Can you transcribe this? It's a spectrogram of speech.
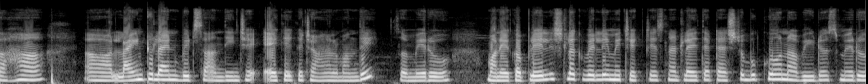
సహా లైన్ టు లైన్ బిట్స్ అందించే ఏకైక ఛానల్ మంది సో మీరు మన యొక్క ప్లేలిస్ట్లోకి వెళ్ళి మీరు చెక్ చేసినట్లయితే టెక్స్ట్ బుక్ నా వీడియోస్ మీరు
